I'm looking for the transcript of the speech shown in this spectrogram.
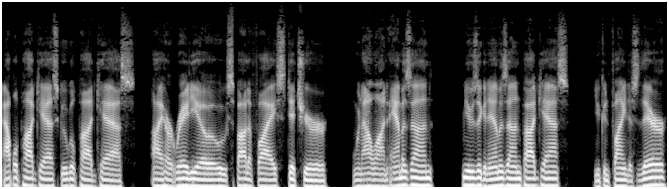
Apple Podcasts, Google Podcasts, iHeartRadio, Spotify, Stitcher. We're now on Amazon Music and Amazon Podcasts. You can find us there.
